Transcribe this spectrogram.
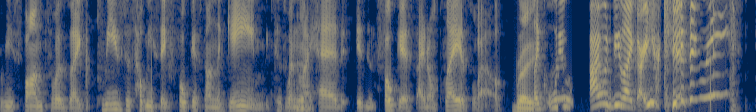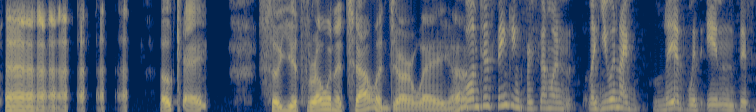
response was like please just help me stay focused on the game because when Yeah. my head isn't focused i don't play as well Right. like we i would be like are you kidding okay. So you're throwing a challenge our way, huh? Well, I'm just thinking for someone like you and I live within this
